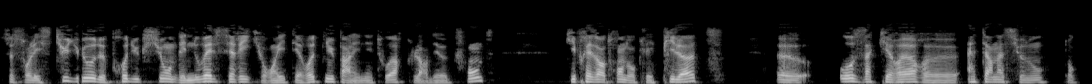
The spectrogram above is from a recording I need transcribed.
ce sont les studios de production des nouvelles séries qui auront été retenus par les networks lors des upfronts, qui présenteront donc les pilotes euh, aux acquéreurs euh, internationaux. Donc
